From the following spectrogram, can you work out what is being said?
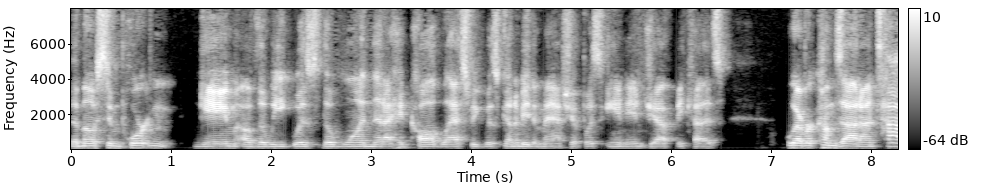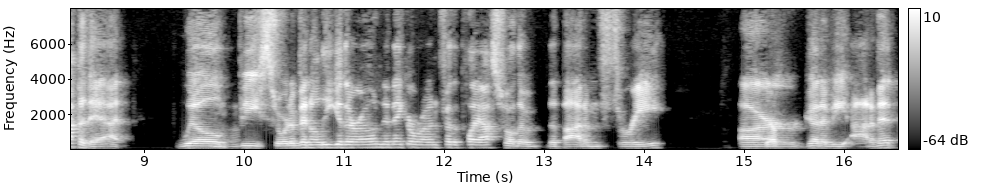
the most important game of the week was the one that I had called last week was going to be the matchup was Andy and Jeff because whoever comes out on top of that will Mhm. be sort of in a league of their own to make a run for the playoffs. While the the bottom three are going to be out of it,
